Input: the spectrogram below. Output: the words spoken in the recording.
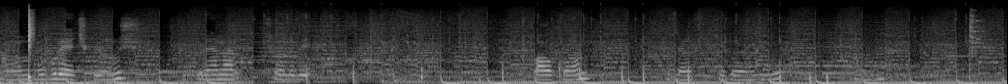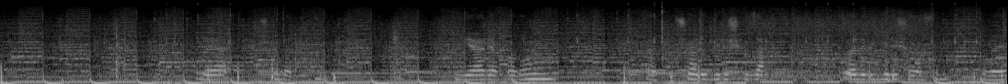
Tamam, bu buraya çıkıyormuş. Buraya hemen şöyle bir balkon. Güzel fikir oldu. Buraya şöyle bir yer yapalım. Evet, şöyle giriş güzel. Böyle bir giriş olsun buraya.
